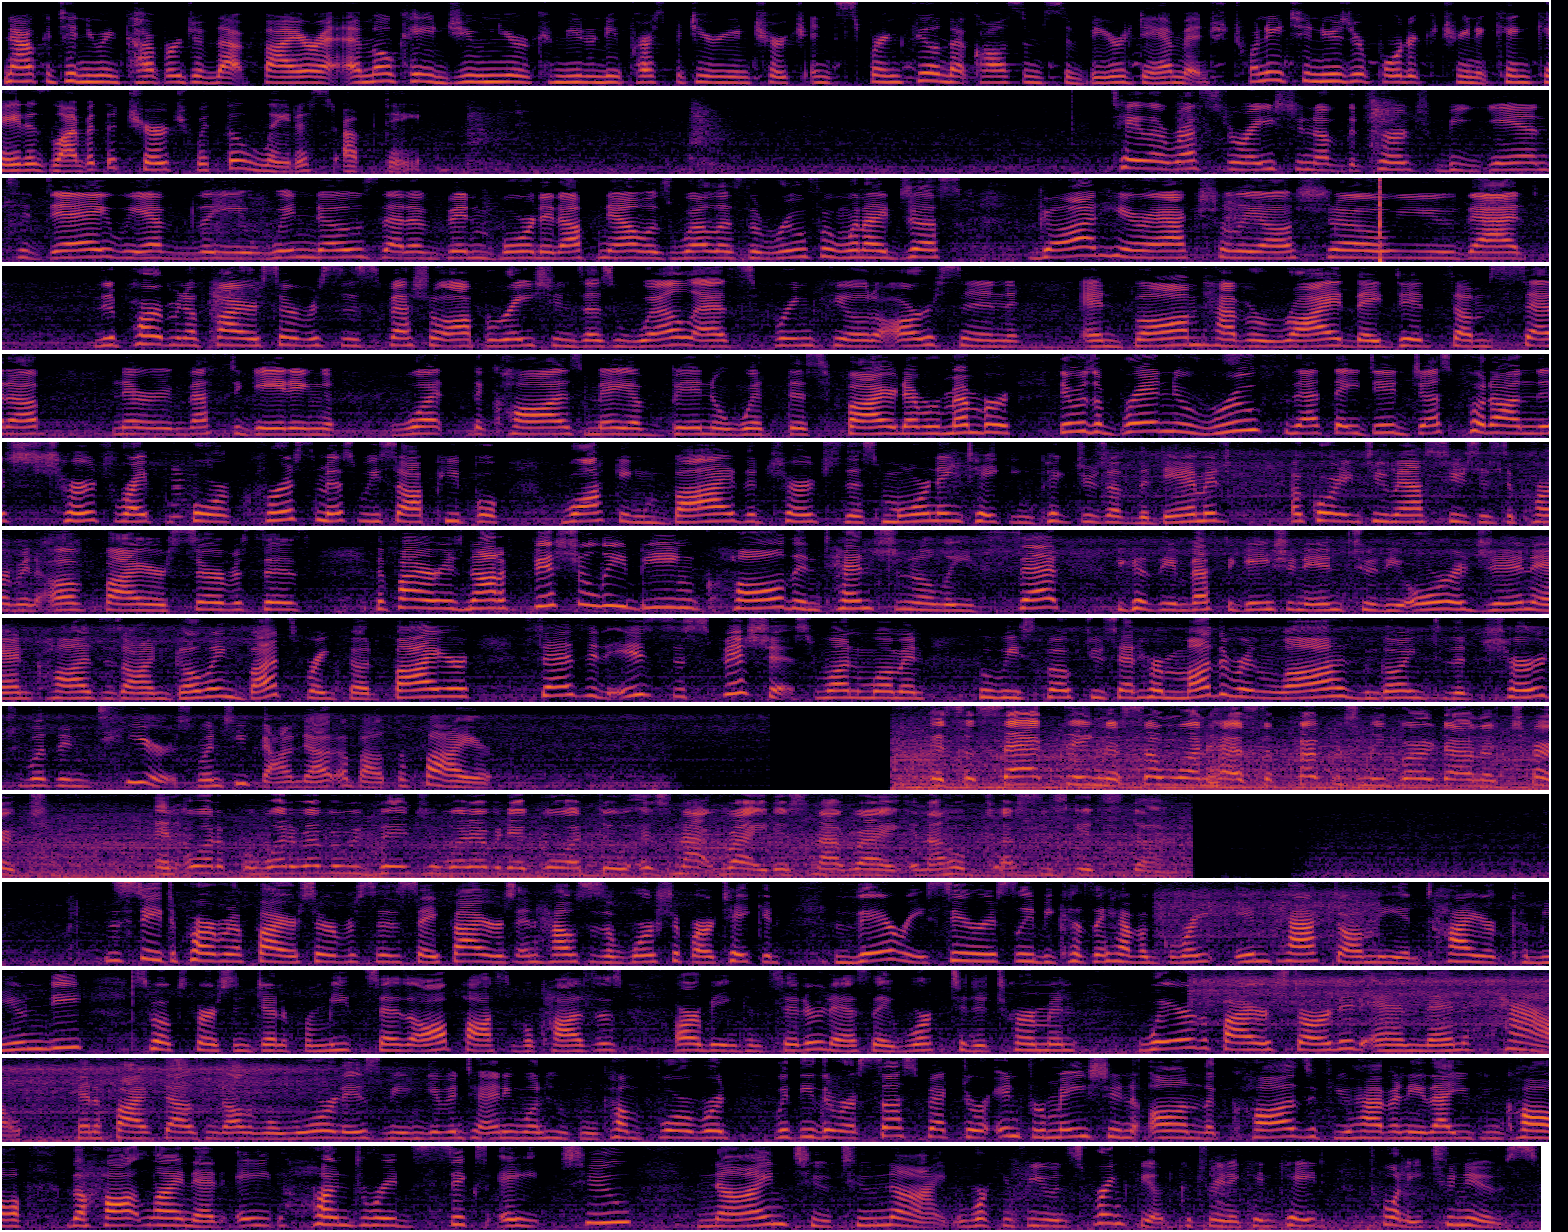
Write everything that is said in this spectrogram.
Now continuing coverage of that fire at MLK Junior Community Presbyterian Church in Springfield that caused some severe damage. 22 News reporter Katrina Kincaid is live at the church with the latest update. Taylor, restoration of the church began today. We have the windows that have been boarded up now as well as the roof. And when I just got here, actually, I'll show you that the Department of Fire Services Special Operations as well as Springfield Arson and Bomb have arrived. They did some setup they're investigating what the cause may have been with this fire. Now remember, there was a brand new roof that they did just put on this church right before Christmas. We saw people walking by the church this morning taking pictures of the damage, according to Massachusetts Department of Fire Services. The fire is not officially being called intentionally set because the investigation into the origin and cause is ongoing, but Springfield Fire says it is suspicious. One woman who we spoke to said her mother-in-law has been going to the church, was in tears when she found out about the fire. It's a sad thing that someone has to purposely burn down a church in order for whatever revenge or whatever they're going through. It's not right. It's not right. And I hope justice gets done. The State Department of Fire Services say fires in houses of worship are taken very seriously because they have a great impact on the entire community. Spokesperson Jennifer Mieth says all possible causes are being considered as they work to determine where the fire started and then how. And a $5,000 reward is being given to anyone who can come forward with either a suspect or information on the cause. If you have any of that, you can call the hotline at 800 682 9229. Working for you in Springfield, Katrina Kincaid, 22 News.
